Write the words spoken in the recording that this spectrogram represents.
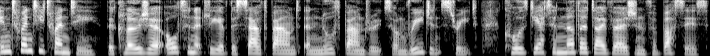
In 2020, the closure alternately of the southbound and northbound routes on Regent Street caused yet another diversion for buses,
